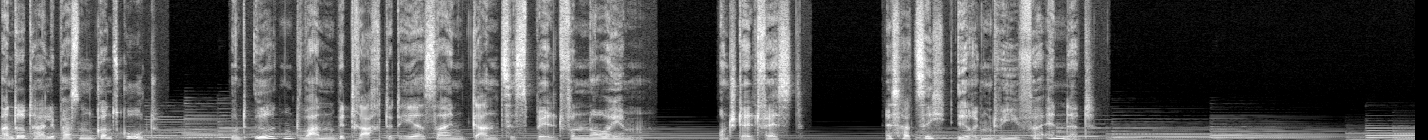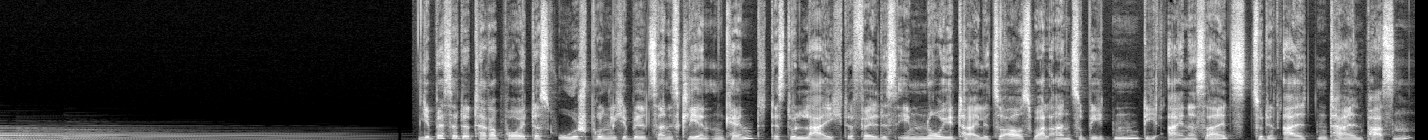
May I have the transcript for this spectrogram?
Andere Teile passen ganz gut. Und irgendwann betrachtet er sein ganzes Bild von neuem und stellt fest, es hat sich irgendwie verändert. Je besser der Therapeut das ursprüngliche Bild seines Klienten kennt, desto leichter fällt es ihm, neue Teile zur Auswahl anzubieten, die einerseits zu den alten Teilen passen,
